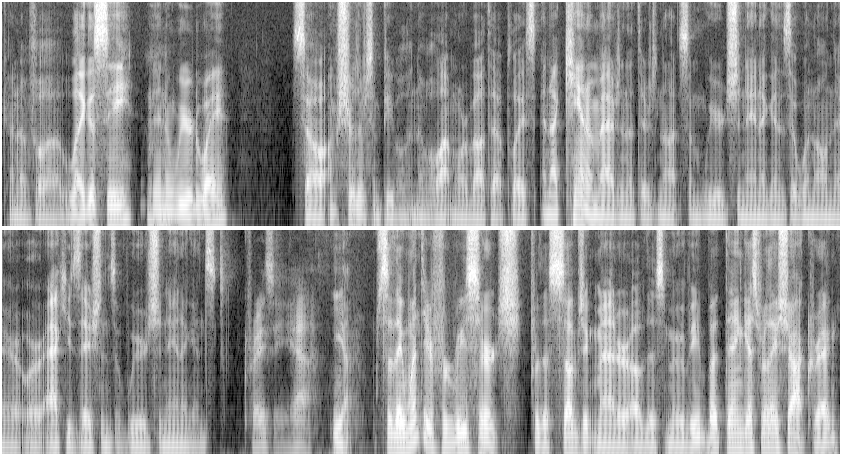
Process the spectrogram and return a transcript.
kind of uh, legacy in a weird way. So I'm sure there's some people that know a lot more about that place. And I can't imagine that there's not some weird shenanigans that went on there or accusations of weird shenanigans. Crazy. Yeah. Yeah. So they went there for research for the subject matter of this movie, but then guess where they shot, Craig?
